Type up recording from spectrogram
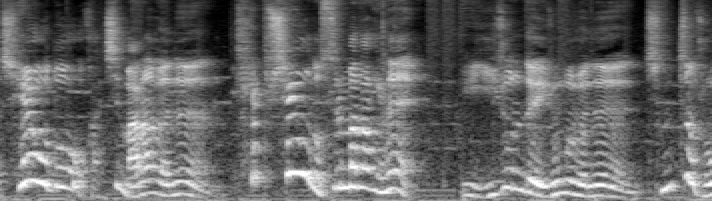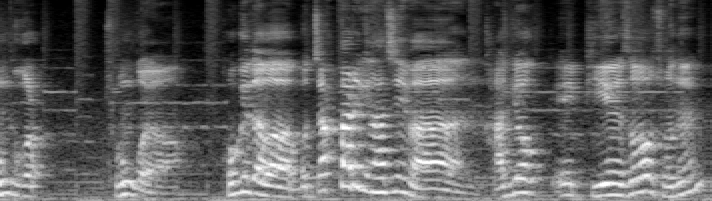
쉐오도 같이 말하면은 캡 쉐오도 쓸만하긴 해이 2조인데 이 정도면은 진짜 좋은 거 좋은 거야. 거기다가 뭐 짝빠르긴 하지만 가격에 비해서 저는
